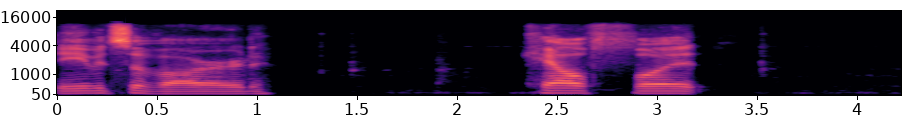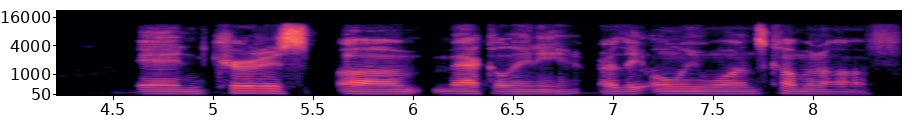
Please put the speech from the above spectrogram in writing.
David Savard, Cal Foote, and Curtis um, McElhinney are the only ones coming off.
